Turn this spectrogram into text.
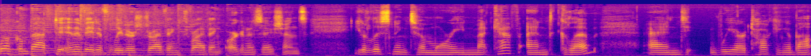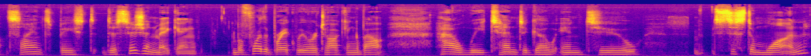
Welcome back to Innovative Leaders Driving Thriving Organizations. You're listening to Maureen Metcalf and Gleb, and we are talking about science based decision making. Before the break, we were talking about how we tend to go into system one,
